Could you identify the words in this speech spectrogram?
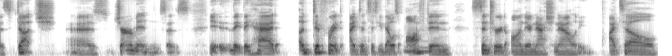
as Dutch, as Germans, as they, they had a different identity that was Mhm. often centered on their nationality. I tell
